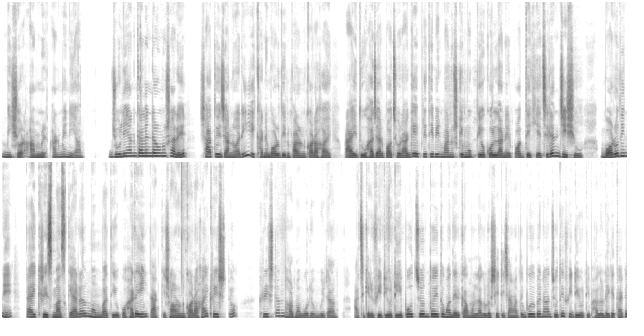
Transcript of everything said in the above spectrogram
মিশর আর্মেনিয়া। জুলিয়ান ক্যালেন্ডার অনুসারে সাতই জানুয়ারি এখানে বড়দিন পালন করা হয়। প্রায় দু হাজার বছর আগে পৃথিবীর মানুষকে মুক্তি ও কল্যাণের পথ দেখিয়েছিলেন যিশু। বড়দিনে তাই ক্রিসমাস ক্যারল, মোমবাতি উপহারেই তাকে স্মরণ করা হয় খ্রিস্ট, খ্রিস্টান ধর্মাবলম্বীরা। আজকের ভিডিওটি এ পর্যন্তই। তোমাদের কেমন লাগল সেটি জানাতে ভুলবে না। যদি ভিডিওটি ভালো লেগে থাকে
